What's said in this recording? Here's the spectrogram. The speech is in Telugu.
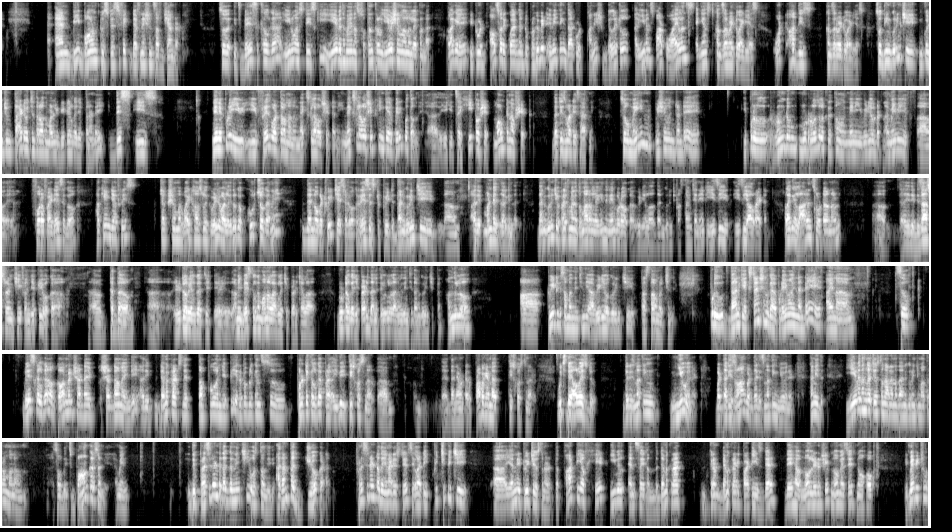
And be bound to specific definitions of gender. So it's బేసికల్‌గా యూనివర్సిటీస్‌కి ఏ విధమైన స్వతంత్రం ఏ విషయంలోనూ లేకుండా అలాగే it would also require them to prohibit anything that would punish, belittle or even spark violence against conservative ideas. What are these conservative ideas? So దీని గురించి ఇంకొంచెం క్లారిటీ వచ్చిన తర్వాత మళ్ళీ డీటెయిల్‌గా చెప్తానండి. దిస్ ఈజ్ నేనెప్పుడు ఈ ఈ ఫ్రేజ్ వాడుతా ఉన్నాను నెక్స్ట్ లెవెల్ షిట్ అని. నెక్స్ట్ లెవెల్ షిట్‌కి ఇంకా పెరిగిపోతుంది. It's a heap of shit, mountain of shit. That is what is happening. So main విషయం ఏంటంటే ఇప్పుడు 2, 3 రోజుల క్రితం నేను ఈ వీడియోలు పెట్టిన maybe four 4 are 5 days ago Hakeem Jeffries, Chuck Schumer White హౌస్‌లోకి వెళ్ళి వాళ్ళు ఎదురుగా కూర్చోగానే దాన్ని ఒక ట్వీట్ చేశాడు. ఒక రేసిస్ట్ ట్వీట్. దాని గురించి అది మండే జరిగింది అది దాని గురించి విపరీతమైన దుమారం లేగింది. నేను కూడా ఒక వీడియోలో దాని గురించి ప్రస్తావించాను. ఏంటి ఈజీ ఈజీ ఆల్ రైట్ అని. అలాగే లారెన్స్ ఓటానల్ ఇది డిజాస్టర్ ఇన్ చీఫ్ అని చెప్పి ఒక పెద్ద ఎడిటోరియల్‌గా ఐ మీన్ బేసికల్‌గా మోనోలాగ్‌లో చెప్పాడు. చాలా బ్రూటల్‌గా చెప్పాడు. దాన్ని తెలుగులో అనువదించి దాని గురించి చెప్పాను. అందులో ఆ ట్వీట్‌కి సంబంధించింది ఆ వీడియో గురించి ప్రస్తావన వచ్చింది. ఇప్పుడు దానికి ఎక్స్‌టెన్షన్‌గా ఇప్పుడు ఏమైందంటే ఆయన సో బేసికల్‌గా గవర్నమెంట్ షట్ అయి షట్ డౌన్ అయింది. అది డెమోక్రాట్స్‌దే తప్పు అని చెప్పి రిపబ్లికన్స్ పొలిటికల్‌గా గా ఇది తీసుకొస్తున్నారు. దాన్ని ఏమంటారు ప్రాపగెండా తీసుకొస్తున్నారు. Which they always do. There is nothing new in it. But that is wrong. But that is nothing new in it. కానీ ఏ విధంగా చేస్తున్నారన్న దాని గురించి మాత్రం మనం సో ఇట్స్ బాంకర్స్ అండి. ఐ మీన్ ఇది ప్రెసిడెంట్ దగ్గర నుంచి వస్తుంది ఇది. అదంతా జోక్ అట. President of the United States ఇలాంటి పిచ్చి పిచ్చి ఇవన్నీ ట్వీట్ చేస్తున్నాడు. The party of hate, evil and Satan. The Democrat Democratic party is dead. They have no leadership, no message, no hope. It may be true.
